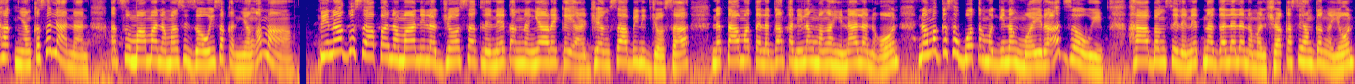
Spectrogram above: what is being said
lahat niyang kasalanan at sumama naman si Zoe sa kanyang ama. Pinag-usapan naman nila Josa at Lynette ang nangyari kay RJ. Ang sabi ni Josa na tama talagang kanilang mga hinala noon na magkasabot ang maginang Moira at Zoe. Habang si Lynette nag-alala naman siya kasi hanggang ngayon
